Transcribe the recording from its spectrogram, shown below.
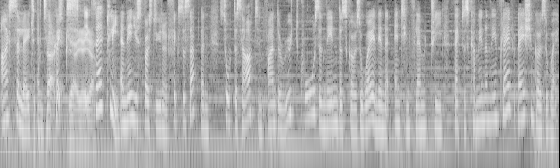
isolate to and fix. Yeah, yeah, yeah. Exactly. And then you're supposed to, you know, fix this up and sort this out and find the root cause. And then this goes away. And then the anti-inflammatory factors come in and the inflammation goes away.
